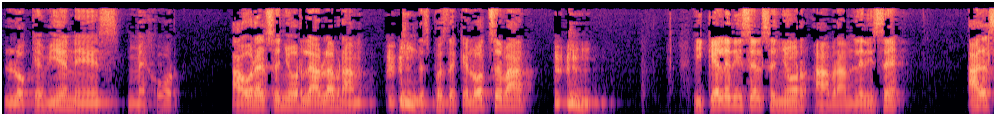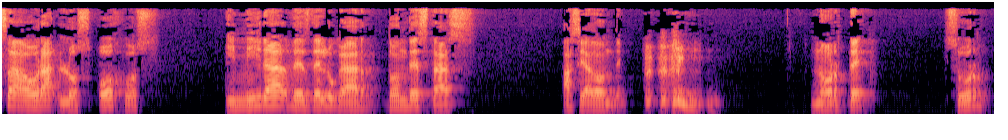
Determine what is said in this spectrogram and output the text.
lo que viene es mejor. Ahora el Señor le habla a Abraham después de que Lot se va. ¿Y qué le dice el Señor a Abraham? Le dice, alza ahora los ojos y mira desde el lugar donde estás, ¿hacia dónde? Norte, sur,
